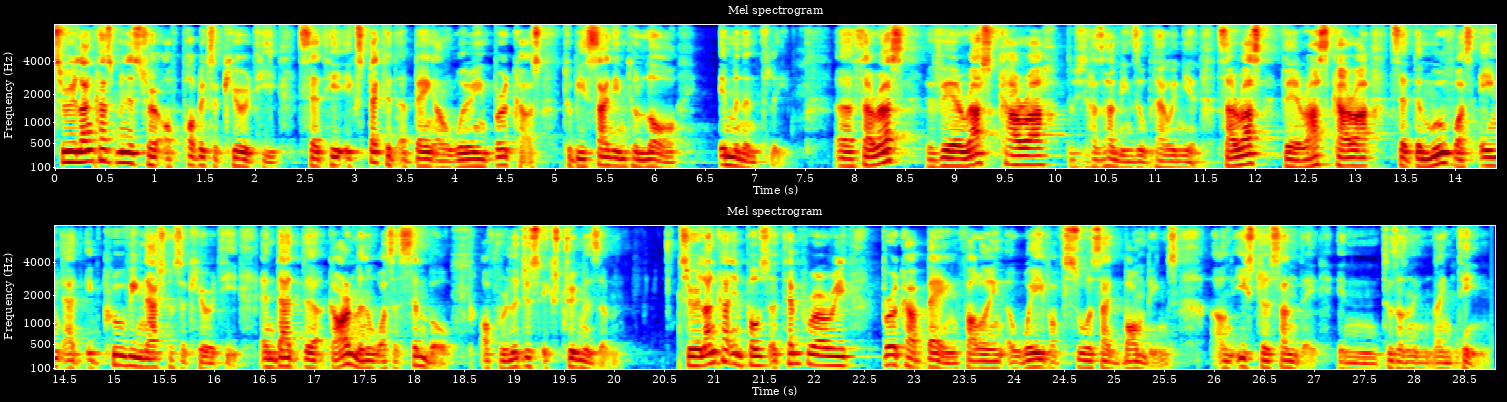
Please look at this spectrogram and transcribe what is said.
Sri Lanka's Minister of Public Security said he expected a ban on wearing burqas to be signed into law imminently. Uh, Saras Veraskara, 对不起，他是他的名字我不太会念。Saras Veraskara said the move was aimed at improving national security and that the government was a symbol of religious extremism. Sri Lanka imposed a temporary burqa ban following a wave of suicide bombings on Easter Sunday in 2019.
